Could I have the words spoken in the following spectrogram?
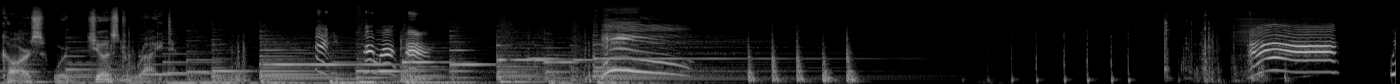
Train boxcars were just right. We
